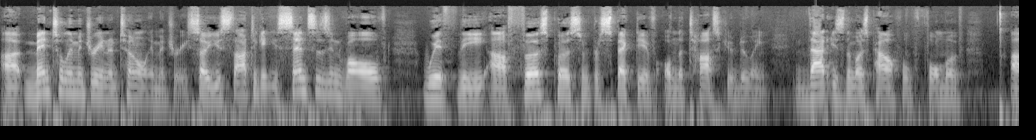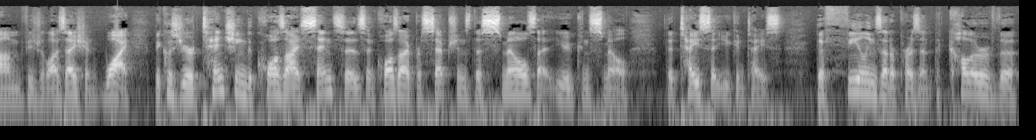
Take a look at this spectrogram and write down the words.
uh, mental imagery and internal imagery. So you start to get your senses involved with the uh, first person perspective on the task you're doing. That is the most powerful form of um, visualization. Why? Because you're attaching the quasi senses and quasi perceptions, the smells that you can smell, the tastes that you can taste, the feelings that are present, the color of the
